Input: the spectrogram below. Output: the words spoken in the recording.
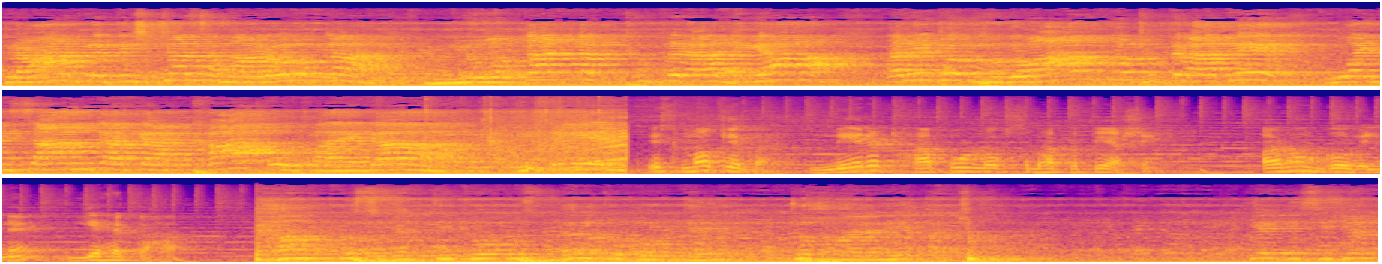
प्राण प्रतिष्ठा समारोह का न्योता तक ठुकरा दिया। अरे जो भगवान को ठुकरा दे वो इंसान का क्या खाक हो पाएगा? इसलिए इस मौके पर मेरठ हापुड़ लोकसभा प्रत्याशी अरुण गोविल ने यह कहा। हम उस व्यक्ति को उस दल को वोट दें जो हमारे लिए अच्छा ये डिसीज़न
